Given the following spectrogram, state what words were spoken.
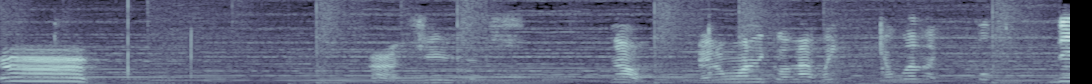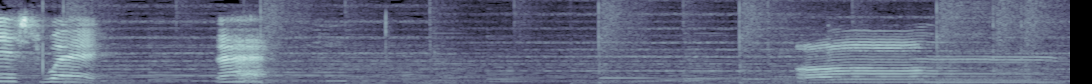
Uh. Ah, Jesus. No, I don't want to go that way. I want to go this way. Ah. Um,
